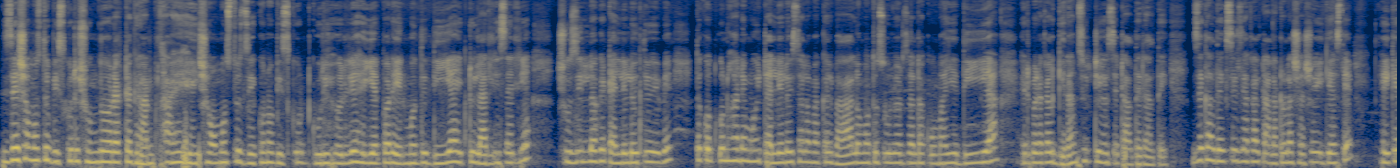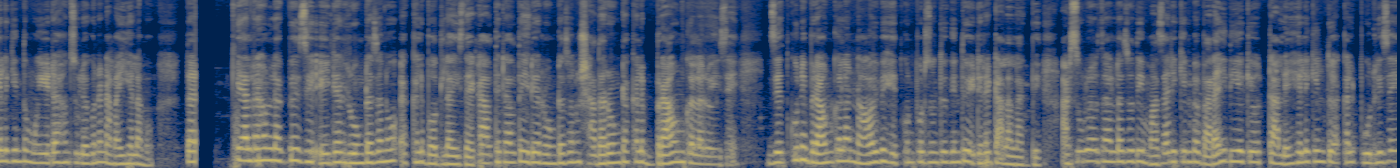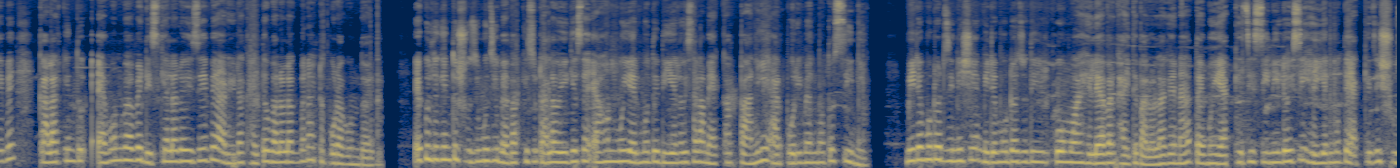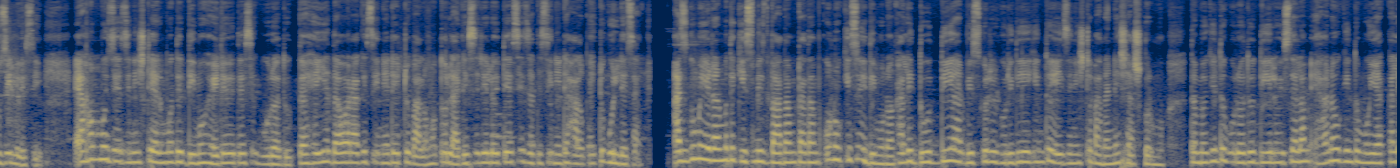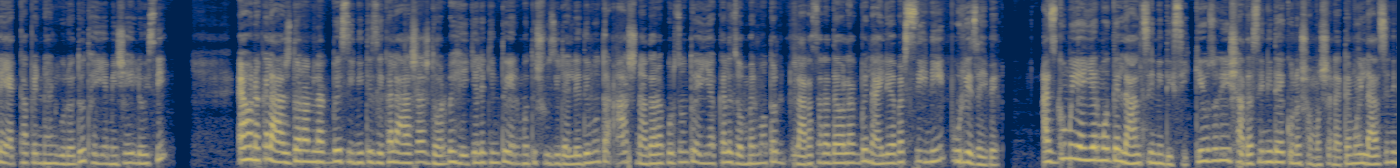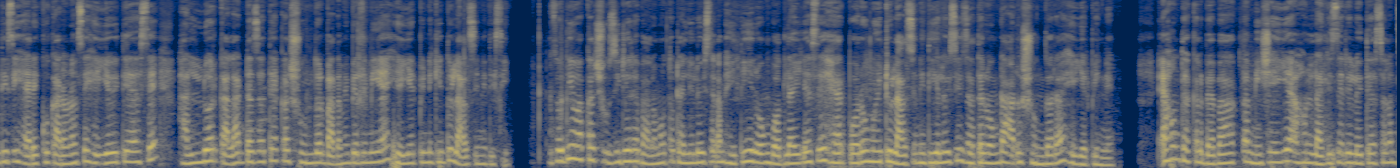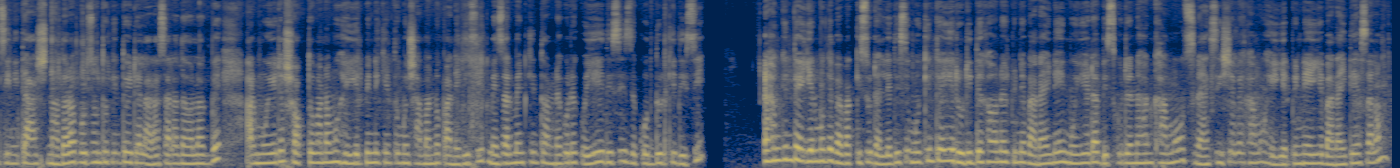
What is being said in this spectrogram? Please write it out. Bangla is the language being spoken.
যে সমস্ত বিস্কুটে সুন্দর একটা ঘ্রাণ থাকে সেই সমস্ত যে কোনো বিস্কুট গুড়ি হরিলে হেয়ার পরে এর মধ্যে দিয়া একটু লাটলি সারিয়া সুজির লগে টাইলে লইতে হইবে। তো কতক্ষণ হলে মই টাইলে লইছিলাম, একাল ভালো মতো চুলের জালটা কমাইয়ে দিয়া, এরপরে কাল ঘেরান ছুটি গেছে টালতে টালতে। যে কাল দেখছি যে কাল টালা টালা শেষ হয়ে গেছে সেইকালে কিন্তু মই এটা এখন চুলে গুনে নামাই হেলামো। খেয়াল রাখুন লাগবে যে এইটার রংটা যেন একালে বদলাই যায় টালতে টালতে এটার রংটা যেন সাদা রংটা একালে ব্রাউন কালার হয়ে যায়। যেতকুনি ব্রাউন কালার না হইবে হেতকুন পর্যন্ত কিন্তু এটারে টালা লাগবে। আর চুলের জালটা যদি মাঝারি কিংবা বাড়াই দিয়ে কেউ টালে হেলে কিন্তু একাল পুড়ে যাইবে। কালার কিন্তু এমনভাবে ডিসকালার হয়ে যাবে আর এটা খাইতেও ভালো লাগবে না একটা পোড়া গন্ধ হবে এগুলো কিন্তু সুজিমুজি ব্যাপার কিছু টালা হয়ে গেছে। এখন মই এর মধ্যে দিয়ে লইছিলাম এক কাপ পানি আর পরিমাণ মতো চিনি। মিডামুটোর জিনিসে মিডামুটা যদি কম হয় হেলে আবার খাইতে ভালো লাগে না, তাই মই এক কেজি চিনি লইছি হেয়ের মধ্যে এক কেজি সুজি লইছি। এখন মই যে জিনিসটা এর মধ্যে দিমো হেঁটে হইতেছে গুঁড়া দুধ। তাই হেয়ে দেওয়ার আগে চিনিটা একটু ভালো মতো লাড়ি সিঁড়ি লইতেছি যাতে চিনিটা হালকা একটু গুললে যায়। আজকে মই এটার মধ্যে কিসমিস, বাদাম টাদাম কোনো কিছুই দিব না, খালি দুধ দিয়ে আর বিস্কুটের গুঁড়ি দিয়ে কিন্তু এই জিনিসটা বানানো শেষ করব তো মই কিন্তু গুঁড়ো দুধ দিয়ে লইছিলাম, এখানেও কিন্তু মই এককালে এক কাপের নান গুঁড়ো দুধ হেয়ে মিশাই লইছি। এখন একালে আশ ধরান লাগবে, চিনিতে যেকালে আশ আশ ধরবে হেইকালে কিন্তু এর মধ্যে সুজি ডালিয়ে দেবো তো আশ না ধরা পর্যন্ত এই একালে জমের মতো লাড়াচাড়া দেওয়া লাগবে, নাইলে আবার চিনি পুড়ে যাইবে। আজকে মই ইয়ার মধ্যে লাল চিনি দিছি। কেউ যদি সাদা চিনি দেয়, কোনো সমস্যা নাই। তাই মই লাল চিনি দিছি হ্যার একটু কারণ আছে হেয়ে হইতে আছে হাল্লুয়ার কালারটা যাতে একটা সুন্দর বাদামি বেদামি আয় হেয়ার পিনে কিন্তু লাল চিনি দিছি। যদিও একটা সুজি ডেরে ভালো মতো টালি লইছিলাম হেতেই রং বদলাই গেছে হ্যার পরও মই একটু লাল চিনি দিয়ে লইছি যাতে রংটা আরও সুন্দর হয় হেয়ার পিনে এখন একাল ব্যবহারটা মিশাইয়া এখন লাঠি সাইডে লইতে আসলাম চিনিতে আস না ধরা পর্যন্ত কিন্তু এটা লাড়া সারা দেওয়া লাগবে। আর মই এটা শক্ত বানামো হেয়ের পিনে কিন্তু মই সামান্য পানি দিছি মেজারমেন্ট কিন্তু আমরা করে কইয়েই দিছি যে কদ্দুর কি দিছি। এখন কিন্তু এর মধ্যে ব্যাপার কিছু ডালিয়ে দিছি। মুই কিন্তু এই রুটি দেখানোর পিনে বানাই নাই। মুই এটা বিস্কুটের নাহান খামো স্ন্যাক্স হিসেবে খামো হেয়ের পিনে এই বানাইতে আসলাম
